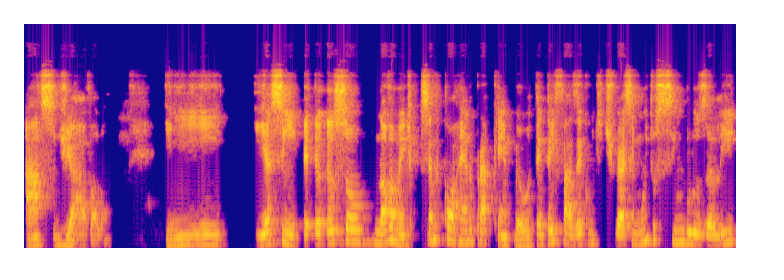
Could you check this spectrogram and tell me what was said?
aço de Avalon. E, e assim, eu, eu sou, novamente, sempre correndo para Campbell. Eu tentei fazer com que tivessem muitos símbolos ali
